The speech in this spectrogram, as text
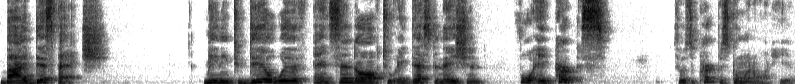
by dispatch, meaning to deal with and send off to a destination for a purpose. So there's a purpose going on here.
